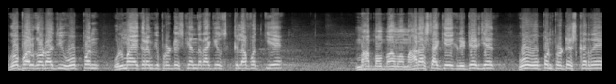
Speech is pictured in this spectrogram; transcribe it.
गोपाल गौड़ा जी ओपन उलमा एकरम के प्रोटेस्ट के अंदर आके उस खिलाफत किए। महा- महा- महा- महाराष्ट्र के एक रिटायर्ड जेट वो ओपन प्रोटेस्ट कर रहे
